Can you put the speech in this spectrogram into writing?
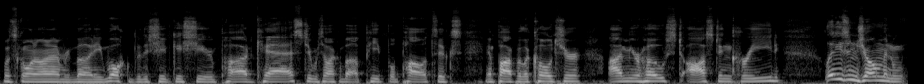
What's going on, everybody? Welcome to the Sheep Shear podcast. Here we talk about people, politics, and popular culture. I'm your host, Austin Creed. Ladies and gentlemen,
